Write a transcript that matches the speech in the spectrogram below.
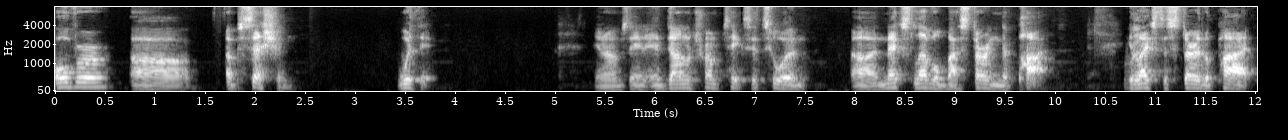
over uh, obsession with it. You know what I'm saying? And Donald Trump takes it to a uh, next level by stirring the pot. He Right. likes to stir the pot,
